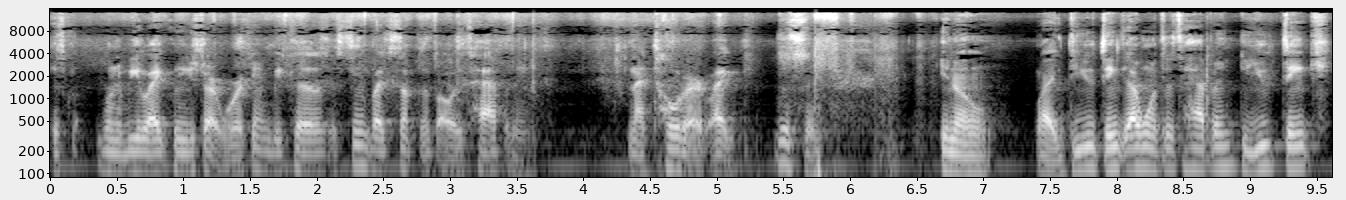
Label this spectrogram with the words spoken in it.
it's going to be like when you start working? Because it seems like something's always happening. And I told her, like, listen, you know, like, do you think I want this to happen? Do you think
